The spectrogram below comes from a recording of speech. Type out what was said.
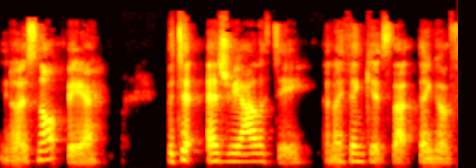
You know, it's not fair, but it is reality. And I think it's that thing of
